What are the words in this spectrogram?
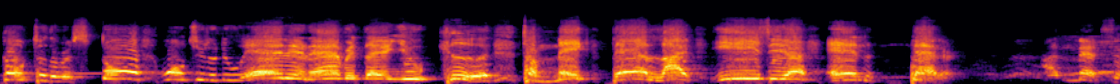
go to the store, want you to do any and everything you could to make their life easier and better. I met some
